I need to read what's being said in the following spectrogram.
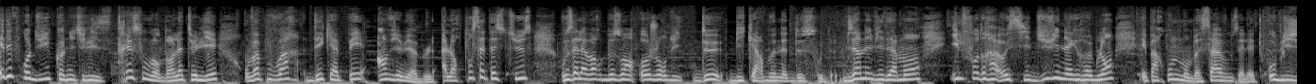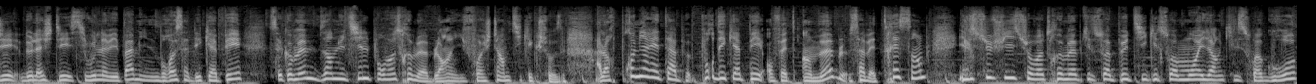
et des produits qu'on utilise très souvent dans l'atelier, on va pouvoir décaper un vieux meuble. Alors pour cette astuce, vous allez avoir besoin aujourd'hui de bicarbonate de soude. Bien évidemment, il faudra aussi du vinaigre blanc. Et par contre, bon bah ça, vous allez être obligé de l'acheter si vous ne l'avez pas. Mais une brosse à décaper, c'est quand même bien utile pour votre meuble. hein. Il faut acheter un petit quelque chose. Alors première étape pour décaper en fait un meuble, ça va être très simple. Il suffit sur votre meuble qu'il soit petit, qu'il soit moyen, qu'il soit gros,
